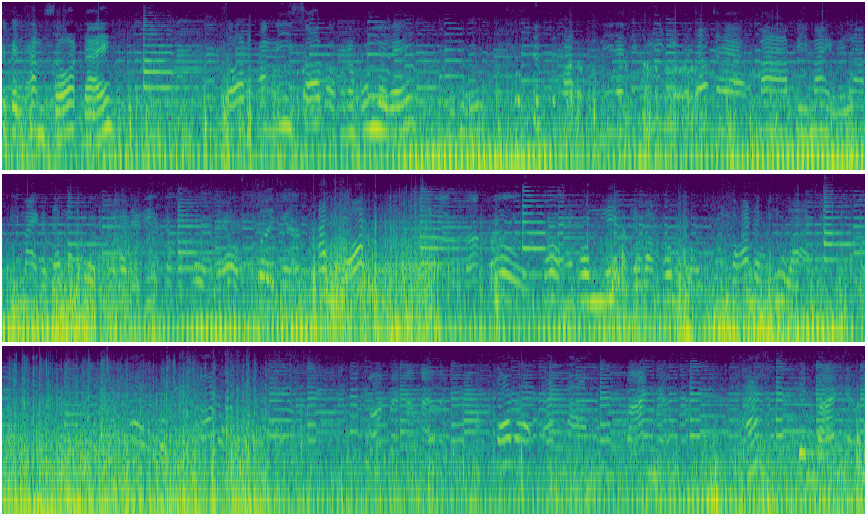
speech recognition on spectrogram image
จะเป็นทำซอสได้ซอสทางนี้ซอสออกจากพุ่นเลยเด้ครับนี่นะตะกี้นี่เขาเจ้าจะมาปีใหม่เวลาปีใหม่ก็จะมาเปิดแต่ว่าเดี๋ยวนี้จะมาเปิดแล้วเปิดยังทำซอสเออก็ให้คนเล่นแต่ว่าคนเปิดยังบ้านยังไม่รู้หลายเอาคนนี้ซอสออกจากไหนซอสไปทางไหนวะเนี่ยซอสออกจากทาง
